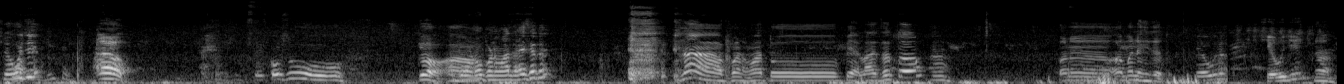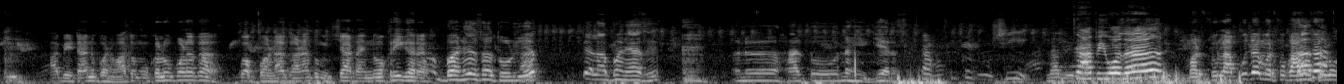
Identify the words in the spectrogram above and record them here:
શું કહું છું? કયો? ભણો ભણવા જાય છે ને? ના ભણવા તો પહેલા જતો પણ અમે નહીં જતો. એવું હા. આ બેટાને ભણવા તો મોકલવું પડે કે? કોક ભણા ગણા તું વિચાર થાય નોકરી કરે. ભણ્યો છે થોડું એક. પેલા ભણ્યા છે. અને હાલ તો નહીં ઘેર છે. ચા પીવો છે? મરચું લાવવું છે? મરચું ખાવું છે? ચલો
